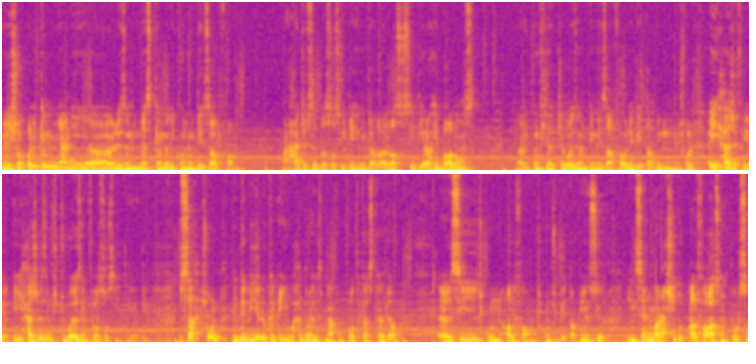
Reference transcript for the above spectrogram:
مانيش نقول لكم يعني آه لازم الناس كامل يكونوا des alphas. راح تفسد la société هكذا la société راهي balance. يكون فيها التوازن بين les bêtas بين شغل أي حاجة في أي حاجة لازم تتوازن في la société هذه بصح شغل ماذا بيا لو كان أي واحد راه يسمع في البودكاست هذا آه، essaie تكون ألفا ما تكونش bêta bien sûr انسان ما راحش يكون ألفا 100%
